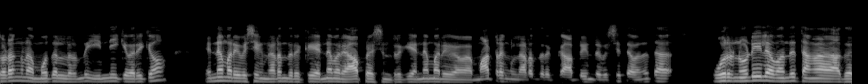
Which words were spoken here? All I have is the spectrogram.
தொடங்கின முதல்ல இருந்து இன்னைக்கு வரைக்கும் என்ன மாதிரி விஷயங்கள் நடந்திருக்கு? என்ன மாதிரி ஆப்ரேஷன் இருக்கு? என்ன மாதிரி மாற்றங்கள் நடந்திருக்கு? அப்படின்ற விஷயத்த வந்து த ஒரு நொடியில வந்து தாங்க அதை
